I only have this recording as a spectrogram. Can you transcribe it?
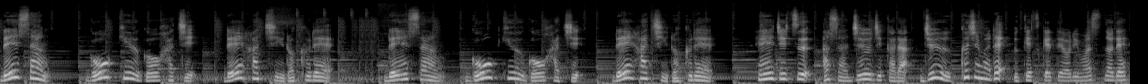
03-5958-0860 03-5958-0860平日朝10時から19時まで受け付けておりますので、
